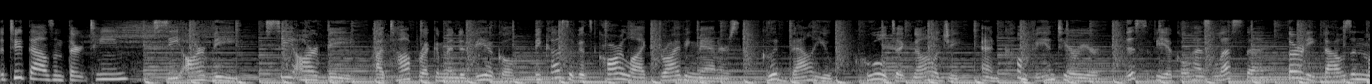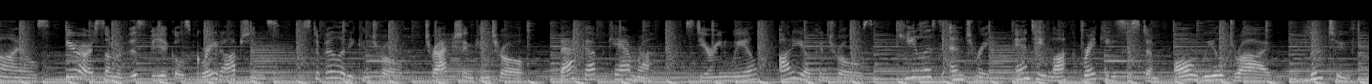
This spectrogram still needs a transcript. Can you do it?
The 2013 CRV. CRV, a top recommended vehicle because of its car-like driving manners, good value, cool technology, and comfy interior. This vehicle has less than 30,000 miles. Here are some of this vehicle's great options. Stability control, traction control, backup camera, steering wheel, audio controls, keyless entry, anti-lock braking system, all-wheel drive, Bluetooth,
